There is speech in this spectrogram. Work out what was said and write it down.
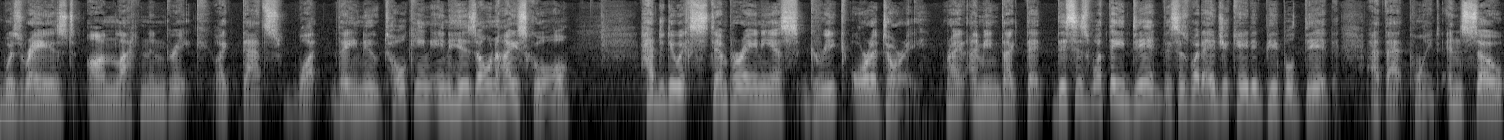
was raised on Latin and Greek. Like, that's what they knew. Tolkien, in his own high school, had to do extemporaneous Greek oratory right? I mean, like that, this is what they did. This is what educated people did at that point. And so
